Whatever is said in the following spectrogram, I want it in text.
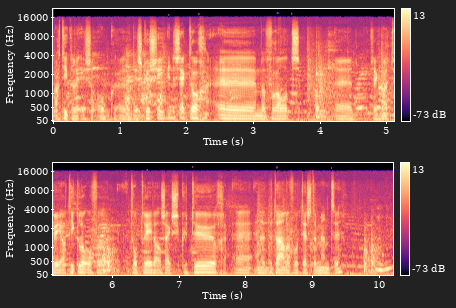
artikelen is er ook uh, discussie in de sector. Uh, dat vooral het, uh, zeg maar twee artikelen over het optreden als executeur en het betalen voor testamenten. Mm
